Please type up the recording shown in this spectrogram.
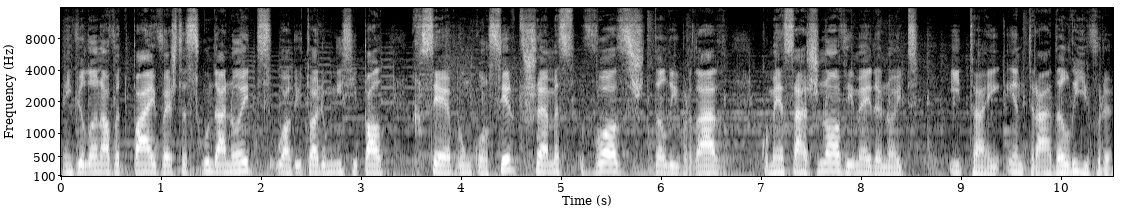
em Vila Nova de Paiva. Esta segunda à noite, o Auditório Municipal recebe um concerto, chama-se Vozes da Liberdade. Começa às nove e meia da noite e tem entrada livre.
